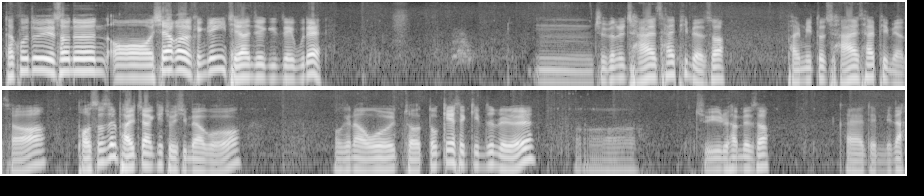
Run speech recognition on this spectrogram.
다크우드에서는 어, 시야가 굉장히 제한적이기 때문에 음, 주변을 잘 살피면서 발밑도 잘 살피면서 버섯을 밟지 않게 조심하고 거기나 올 저 또깨 새끼들을 어, 주의를 하면서 가야 됩니다.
